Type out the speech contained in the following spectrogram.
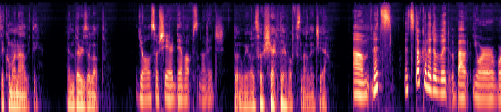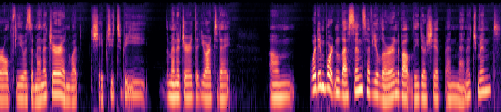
the commonality, and there is a lot. You also share DevOps knowledge. So we also share DevOps knowledge. Yeah. Um, let's let's talk a little bit about your worldview as a manager and what shaped you to be the manager that you are today. Um, what important lessons have you learned about leadership and management?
